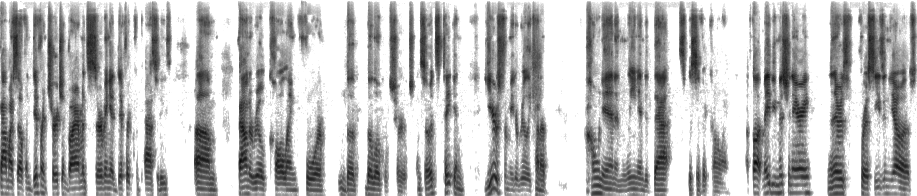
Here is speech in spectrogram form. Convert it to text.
found myself in different church environments, serving at different capacities, um, found a real calling for the the local church. And so it's taken years for me to really kind of hone in and lean into that specific calling. I thought maybe missionary, and there was for a season, you know, I, was,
